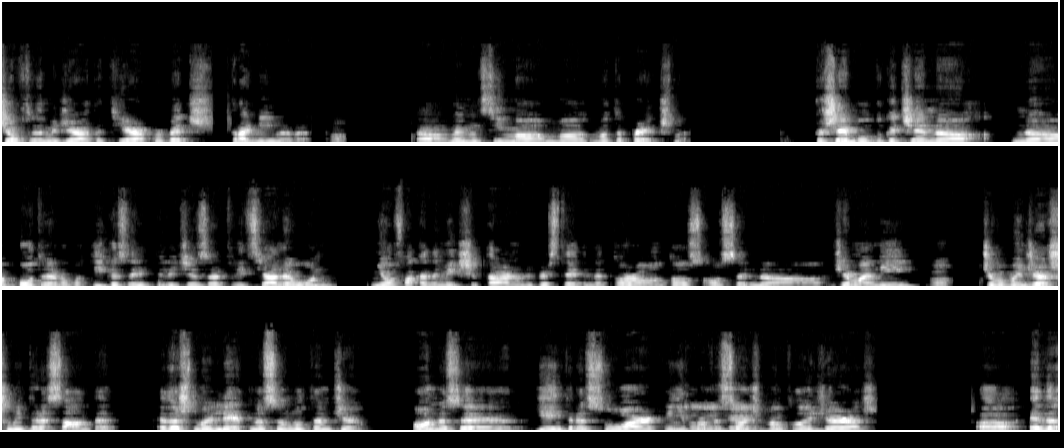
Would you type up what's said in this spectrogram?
qoftë edhe me gjëra të tjera përveç trajnimeve. Po. uh, me mundësi më, më, më të prekshme. Për shembull, duke qenë në, në botën e robotikës dhe inteligjencës artificiale, unë njoh akademikë shqiptarë në Universitetin e Torontos ose në Gjermani, po. që po bëjnë gjëra shumë interesante, edhe është më lehtë nëse mund të them që oh, nëse je interesuar ke një profesor që bën këto gjëra, ë uh, edhe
